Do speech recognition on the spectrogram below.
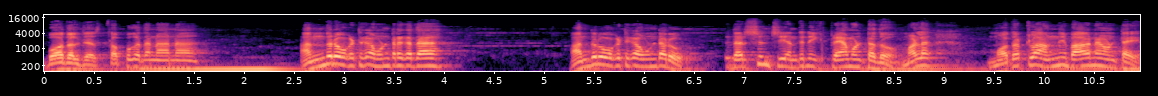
బోధలు చేస్తారు. తప్పు కదా నాన్న? అందరూ ఒకటిగా ఉండరు కదా? అందరూ ఒకటిగా ఉండరు. దర్శించి ఎంత నీకు ప్రేమ ఉంటుందో. మళ్ళీ మొదట్లో అన్నీ బాగానే ఉంటాయి.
